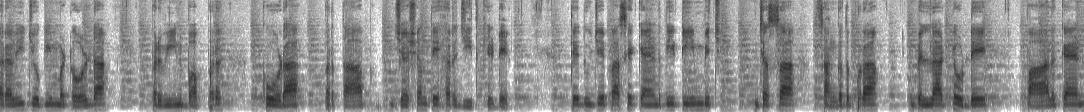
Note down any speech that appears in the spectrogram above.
ਰਵੀ ਜੋਗੀ ਮਟੋਲਡਾ, ਪ੍ਰਵੀਨ ਬਾਪਰ, ਘੋੜਾ, ਪ੍ਰਤਾਪ, ਜਸ਼ਨ ਤੇ ਹਰਜੀਤ ਖੇਡੇ। ਤੇ ਦੂਜੇ ਪਾਸੇ ਕੈਂਡ ਦੀ ਟੀਮ ਵਿੱਚ ਜੱਸਾ, ਸੰਗਤਪੁਰਾ, ਬਿੱਲਾ ਢੋਡੇ, ਪਾਲ ਕੈਂਡ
